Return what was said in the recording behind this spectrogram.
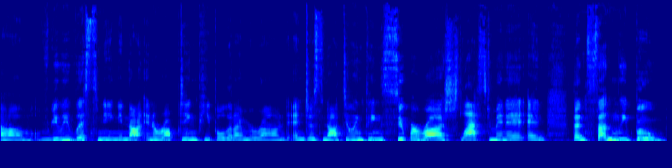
um, really listening and not interrupting people that I'm around and just not doing things super rushed, last minute, and then suddenly, boom,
